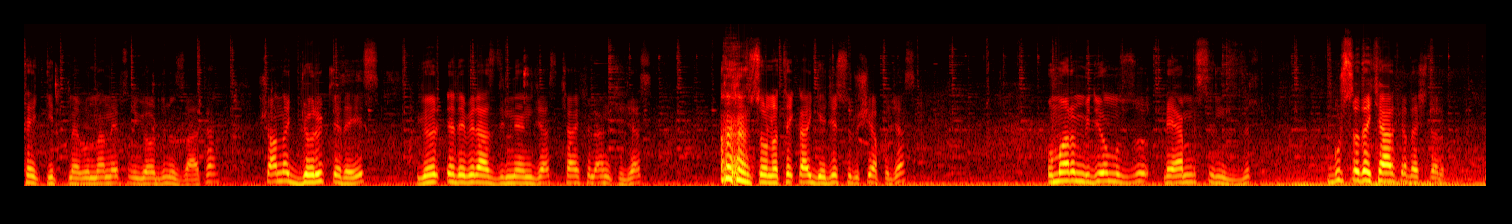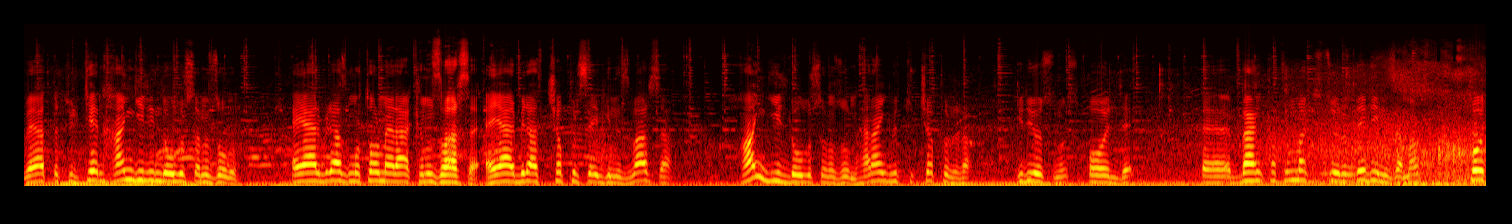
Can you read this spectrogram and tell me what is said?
tek gitme bunların hepsini gördünüz zaten. Şu anda Görükle'deyiz. Görükle'de biraz dinleneceğiz. Çay falan içeceğiz. Sonra tekrar gece sürüşü yapacağız. Umarım videomuzu beğenmişsinizdir. Bursa'daki arkadaşlarım veyahut da Türkiye'nin hangi ilinde olursanız olun. Eğer biraz motor merakınız varsa, eğer biraz chopper sevginiz varsa hangi ilde olursanız olun herhangi bir Türk chopper'a gidiyorsunuz o ilde. Ee, ben katılmak istiyorum dediğiniz zaman koç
